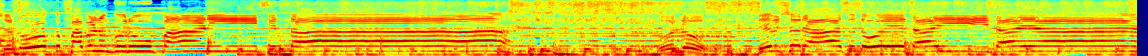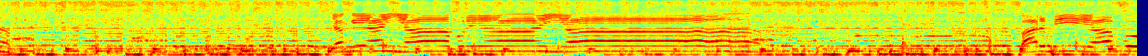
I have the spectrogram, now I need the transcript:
ਸ਼ਲੋਕ ਪਵਨ ਗੁਰੂ ਪਾਣੀ ਪਿਤਾ। ਬੋਲੋ ਦਿਵਸ ਰਾਤ ਦੋਏ ਦਾਈ ਦਾਇਆ। ਚੰਗਿਆਈਆਂ ਬੁਰਿਆਈਆਂ ਕਰਮੀ ਆਪੋ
